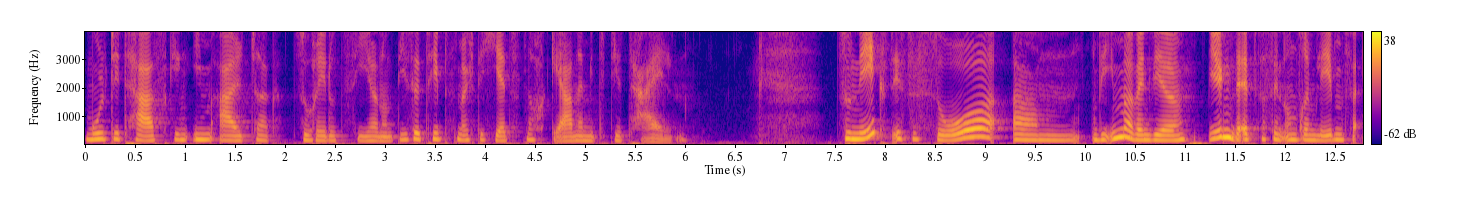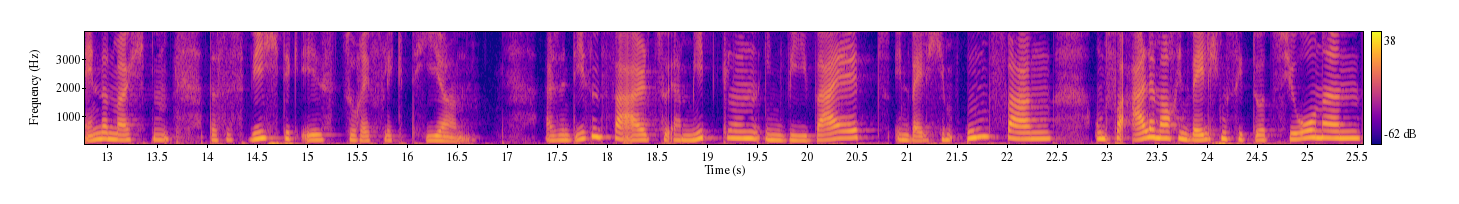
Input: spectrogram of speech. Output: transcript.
Multitasking im Alltag zu reduzieren. Und diese Tipps möchte ich jetzt noch gerne mit dir teilen. Zunächst ist es so, ähm, wie immer, wenn wir irgendetwas in unserem Leben verändern möchten, dass es wichtig ist zu reflektieren. Also in diesem Fall zu ermitteln, inwieweit, in welchem Umfang und vor allem auch in welchen Situationen,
